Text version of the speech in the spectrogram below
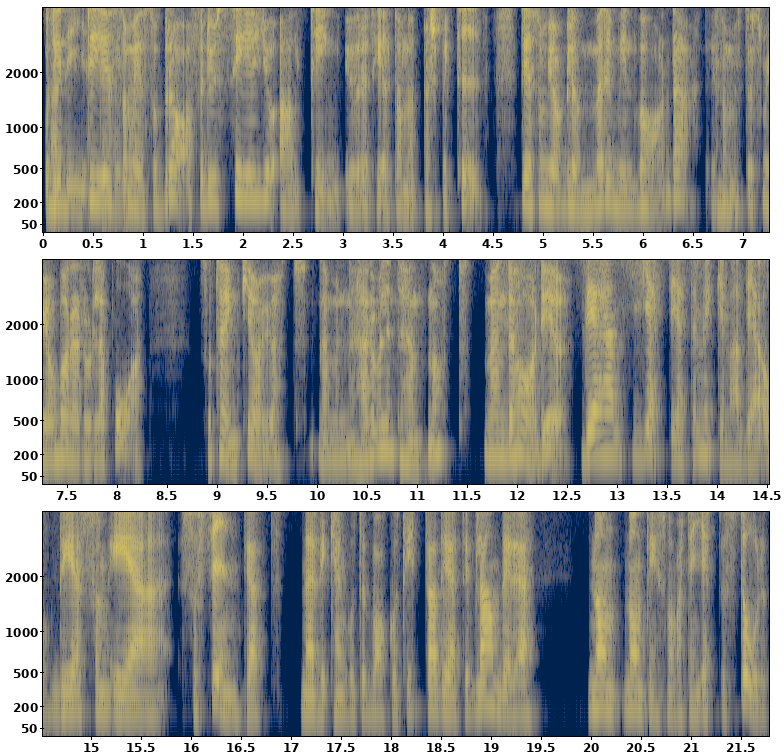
Och det, ja, det är det som är så bra, för du ser ju allting ur ett helt annat perspektiv. Det som jag glömmer i min vardag, liksom, mm. eftersom jag bara rullar på, så tänker jag ju att nej men här har väl inte hänt något. Men det har det ju. Det har hänt jättemycket Nadja och det som är så fint är att när vi kan gå tillbaka och titta det är att ibland är det någon, någonting som har varit en jättestor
